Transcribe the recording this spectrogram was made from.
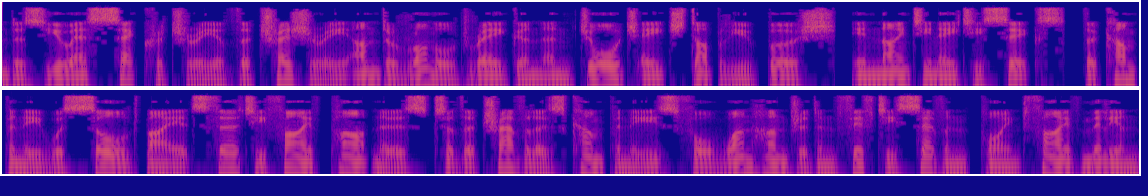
and as U.S. Secretary of the Treasury under Ronald Reagan and George H. W. Bush. In 1986, the company was sold by its 35 partners to the Travelers Companies for $157.5 million.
